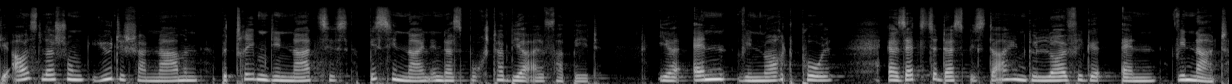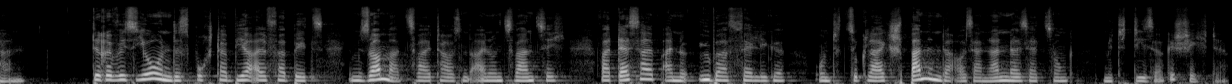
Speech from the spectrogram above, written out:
Die Auslöschung jüdischer Namen betrieben die Nazis bis hinein in das Buchstabieralphabet. Ihr N wie Nordpol ersetzte das bis dahin geläufige N wie Nathan. Die Revision des Buchstabieralphabets im Sommer 2021 war deshalb eine überfällige und zugleich spannende Auseinandersetzung mit dieser Geschichte.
